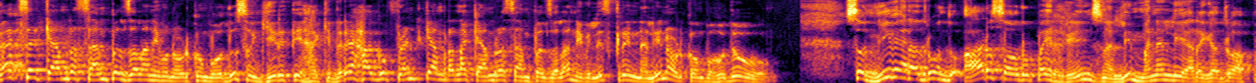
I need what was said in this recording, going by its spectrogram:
back side camera samples ಎಲ್ಲ ನೀವು ನೋಡ್ಕೊಬಹುದು. ಸೊ ಈ ರೀತಿ ಹಾಕಿದರೆ ಹಾಗೂ ಫ್ರಂಟ್ ಕ್ಯಾಮ್ರಾನ ಕ್ಯಾಮ್ರಾ ಸ್ಯಾಂಪಲ್ಸ್ ಎಲ್ಲ ನೀವು ಇಲ್ಲಿ ಸ್ಕ್ರೀನ್ನಲ್ಲಿ ನೋಡ್ಕೊಬಹುದು. ಸೊ ನೀವೇನಾದರೂ ಒಂದು ಆರು ಸಾವಿರ ರೂಪಾಯಿ ರೇಂಜ್ನಲ್ಲಿ ಮನೆಯಲ್ಲಿ ಯಾರಿಗಾದರೂ ಅಪ್ಪ,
